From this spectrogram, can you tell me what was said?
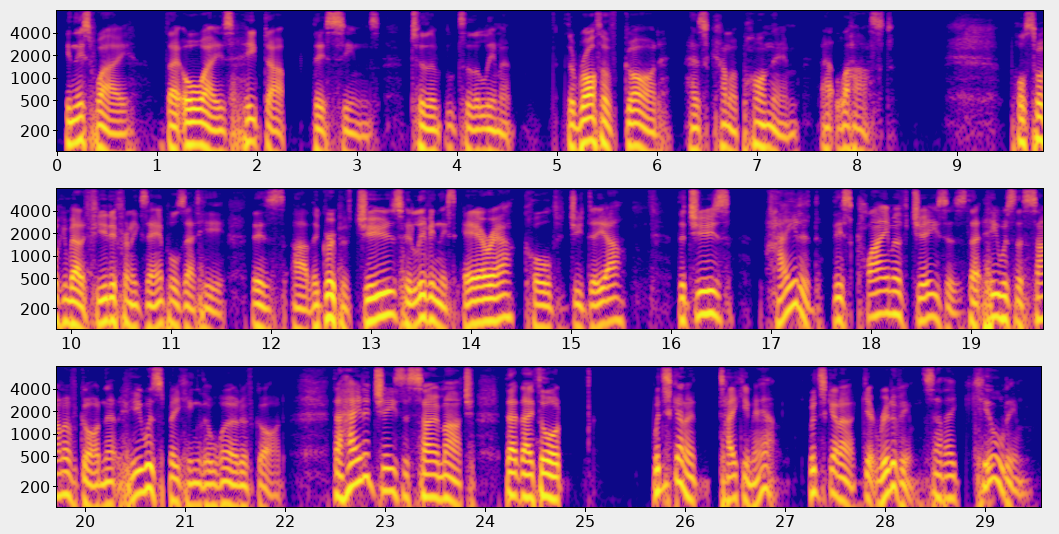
In this way, they always heaped up their sins to the, to the limit. The wrath of God has come upon them at last. Paul's talking about a few different examples out here. There's uh, the group of Jews who live in this area called Judea. The Jews hated this claim of Jesus that he was the Son of God and that he was speaking the Word of God. They hated Jesus so much that they thought, we're just going to take him out. We're just going to get rid of him. So they killed him.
